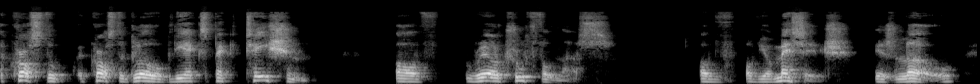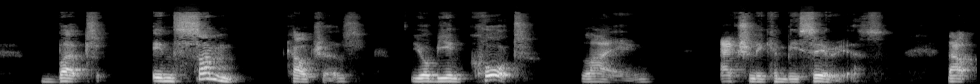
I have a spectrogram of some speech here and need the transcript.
across the across the globe, the expectation of real truthfulness of of your message is low, but in some cultures, you're being caught lying actually can be serious. Now,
